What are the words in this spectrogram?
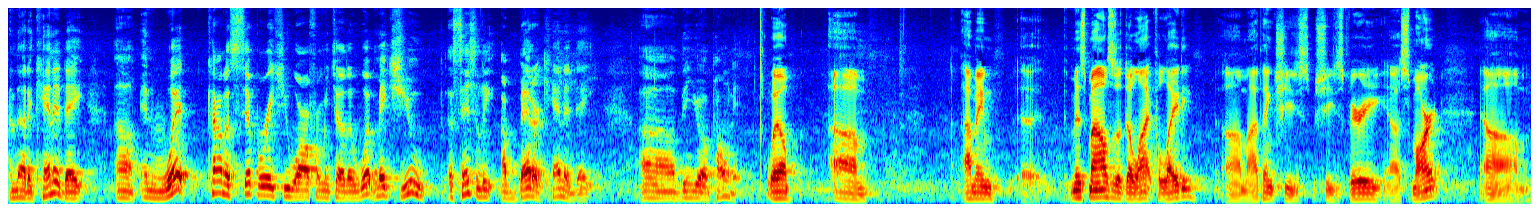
another candidate um, and what kind of separates you all from each other what makes you essentially a better candidate uh, than your opponent Well, um, I mean, uh, Ms. Myles is a delightful lady. Um, I think she's she's very uh, smart. Um,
